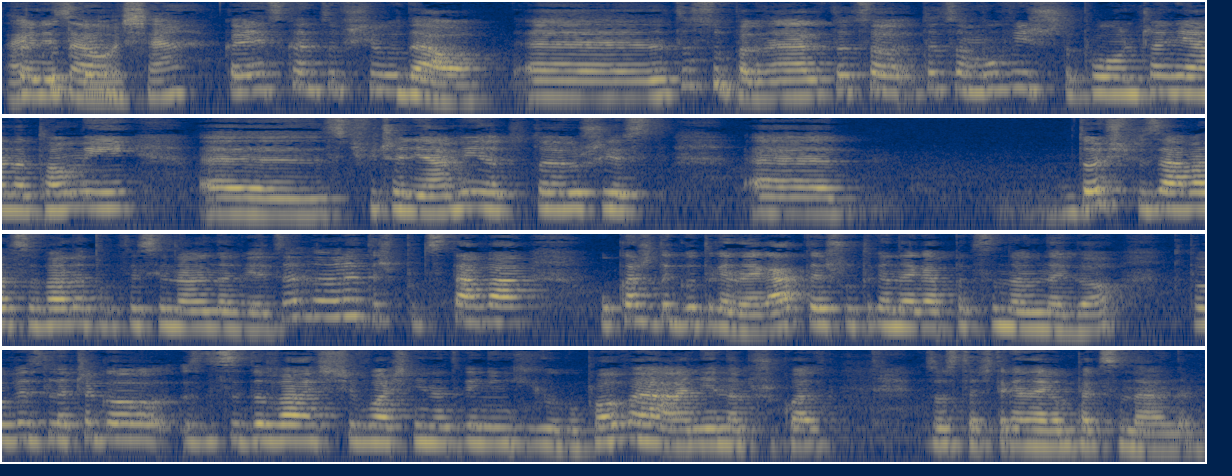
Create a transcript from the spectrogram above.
Tak, koniec udało się. Koniec końców się udało. E, no to super, no ale to co, to co mówisz, to połączenie anatomii e, z ćwiczeniami, no to to już jest e, dość zaawansowana, profesjonalna wiedza, no ale też podstawa u każdego trenera, też u trenera personalnego. To powiedz, dlaczego zdecydowałaś się właśnie na treningi grupowe, a nie na przykład zostać trenerem personalnym?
